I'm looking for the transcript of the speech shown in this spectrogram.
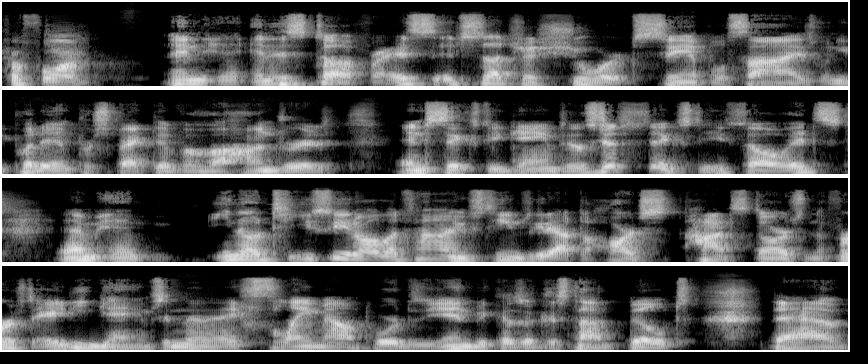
perform. And and it's tough, right? It's it's such a short sample size when you put it in perspective of 160 games. It was just 60, so it's I mean, you know, you see it all the times. Teams get out to hard, hot starts in the first 80 games, and then they flame out towards the end because they're just not built to have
